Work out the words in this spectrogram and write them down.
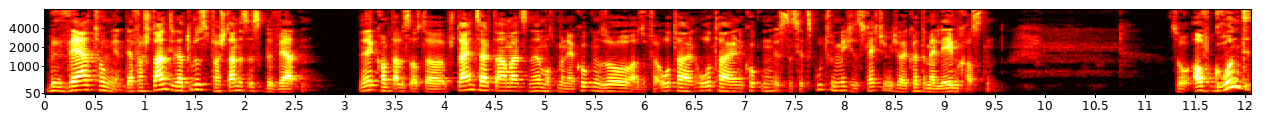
Bewertungen. Der Verstand, die Natur des Verstandes ist bewerten. Ne, kommt alles aus der Steinzeit damals, ne, muss man ja gucken, so, also verurteilen, urteilen, gucken, ist das jetzt gut für mich, ist das schlecht für mich, weil könnte mein Leben kosten. So, aufgrund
